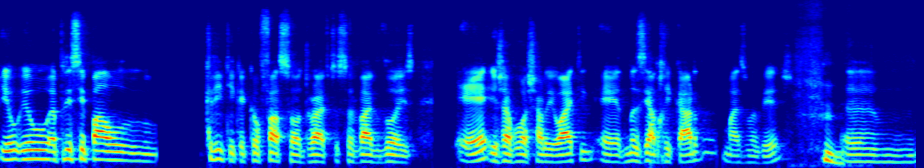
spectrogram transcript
Eu, eu, a principal crítica que eu faço ao Drive to Survive 2 é, eu já vou a Charlie Whiting, é demasiado Ricardo, mais uma vez. um,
